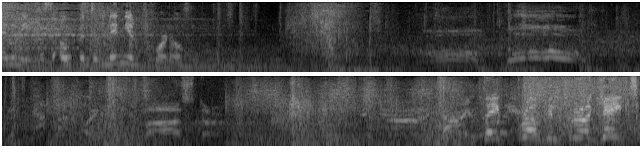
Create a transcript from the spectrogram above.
Enemy has opened a minion portal. They've broken through a gate!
